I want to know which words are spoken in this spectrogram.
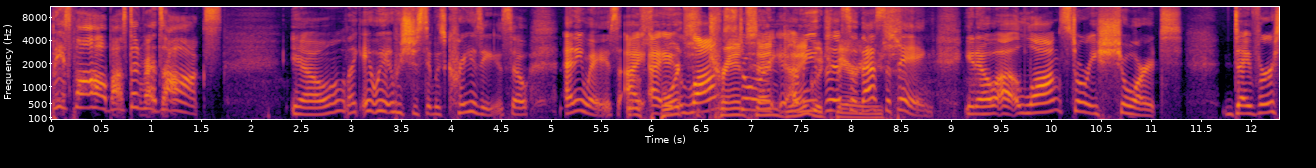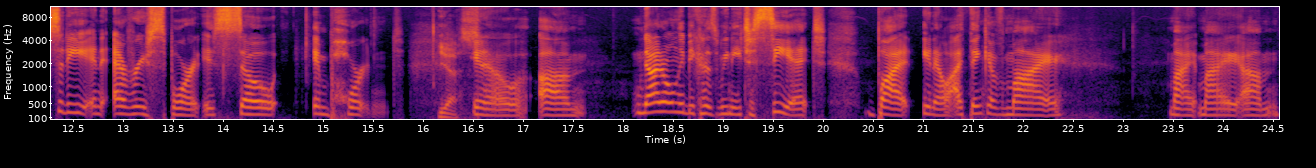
baseball, Boston Red Sox. You know, like it, it was just it was crazy. So, anyways, I, I long transcend story. I mean, so that's the thing. You know, uh, long story short, diversity in every sport is so important Yes. you know um not only because we need to see it but you know i think of my my my um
